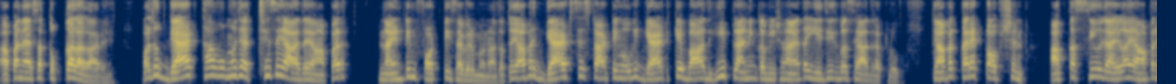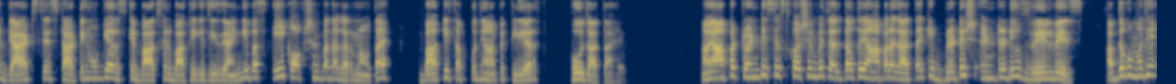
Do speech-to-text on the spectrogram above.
अपन ऐसा तुक्का लगा रहे हैं। और जो गैट था वो मुझे अच्छे से याद है यहाँ पर। 1947 में बना था। तो यहाँ पर गैट से स्टार्टिंग होगी। गैट के बाद ही प्लानिंग कमीशन आया था। ये चीज़ बस याद रख लो। तो यहाँ पर करेक्ट ऑप्शन आपका सी हो जाएगा। यहाँ पर गैट से स्टार्टिंग होगी और उसके बाद फिर बाकी की चीज़ें आएँगी। बस एक ऑप्शन पता करना होता है। बाकी सब कुछ यहाँ पे क्लियर हो जाता है। ना यहाँ पर ट्वेंटी सिक्स क्वेश्चन पे चलता हूँ तो यहाँ पर आ जाता है कि ब्रिटिश इंट्रोड्यूस रेलवेज अब देखो मुझे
